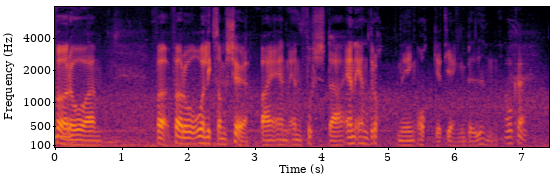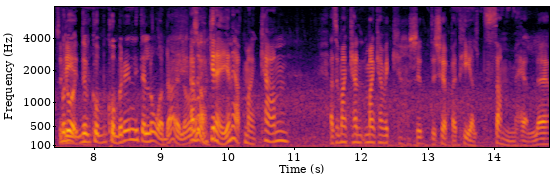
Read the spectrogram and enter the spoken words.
för att, för, för att och liksom köpa en, en första, en, en drottning och ett gäng bin. Okej. Så Vadå, det- det kom- kommer det en liten låda eller? Vad Alltså grejen är att man kan Alltså man kan, man kan väl kanske inte köpa ett helt samhälle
